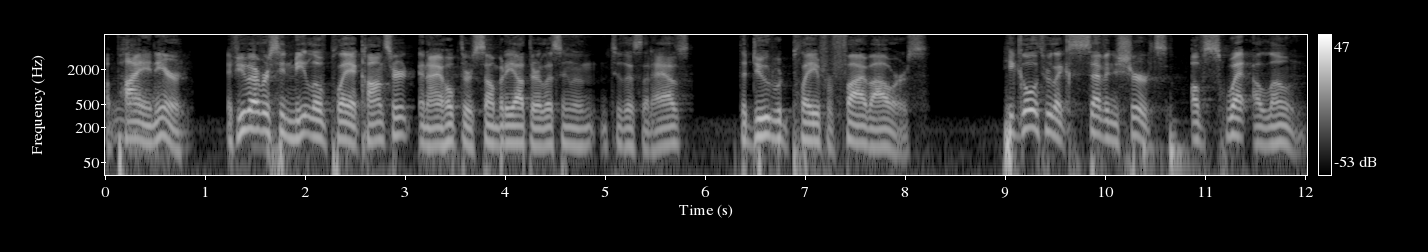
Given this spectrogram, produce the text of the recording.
a pioneer. If you've ever seen Meat Loaf play a concert, and I hope there's somebody out there listening to this that has, the dude would play for five hours. He'd go through like seven shirts of sweat alone.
